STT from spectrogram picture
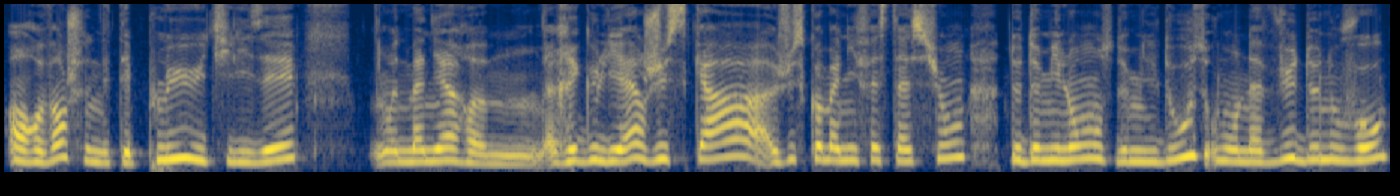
En revanche, ce n'était plus utilisé de manière euh, régulière jusqu'à jusqu'aux manifestations de 2011-2012 où on a vu de nouveau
